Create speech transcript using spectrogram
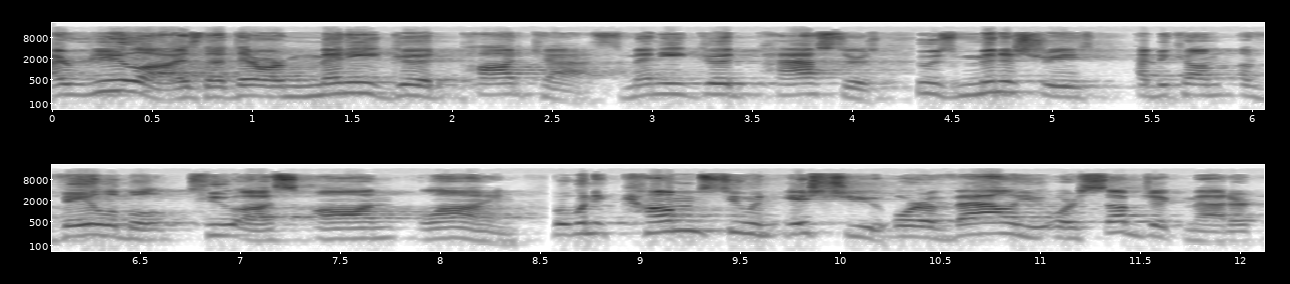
I realize that there are many good podcasts, many good pastors whose ministries have become available to us online. But when it comes to an issue or a value or subject matter,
